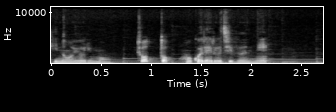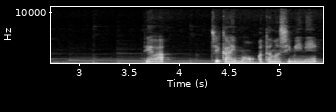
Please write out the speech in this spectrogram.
昨日よりもちょっと誇れる自分に。では、次回もお楽しみに。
